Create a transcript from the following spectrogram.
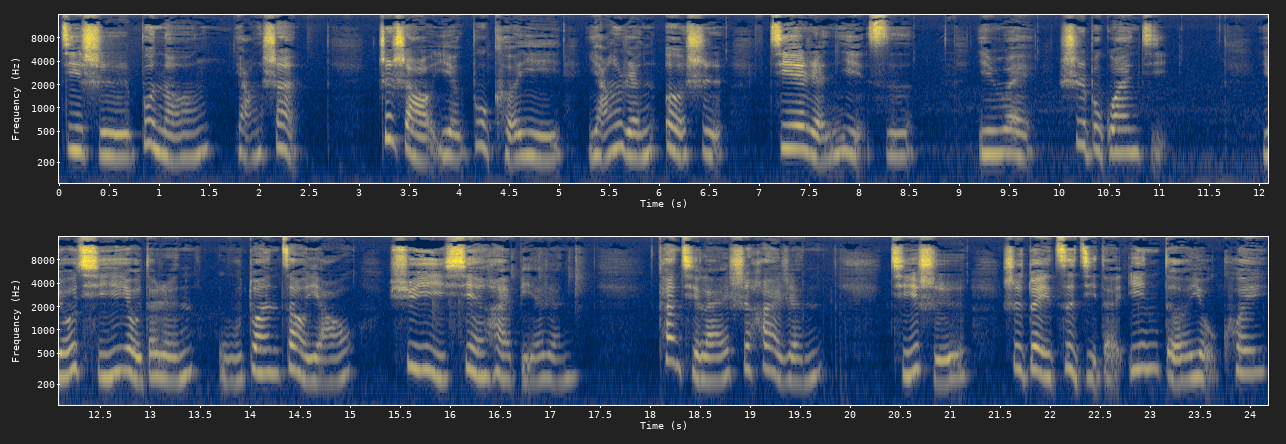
即使不能扬善，至少也不可以扬人恶事、揭人隐私，因为事不关己。尤其有的人无端造谣，蓄意陷害别人，看起来是害人，其实，是对自己的阴德有亏。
